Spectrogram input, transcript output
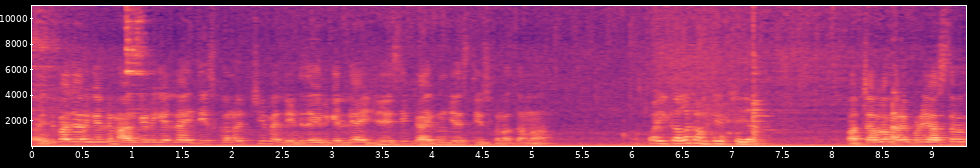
రైతు బజార్కి వెళ్ళి మార్కెట్కి వెళ్ళి అవి తీసుకొని వచ్చి మళ్ళీ ఇంటి దగ్గరికి వెళ్ళి అవి చేసి ప్యాకింగ్ చేసి తీసుకొని వద్దామా? ఫైవ్ కల్లా కంప్లీట్ చేయాలి. పచ్చళ్ళలో మరి ఎప్పుడు చేస్తావు?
